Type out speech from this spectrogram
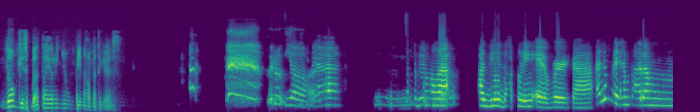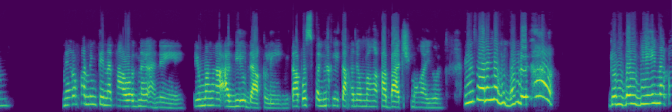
longest ba, tayo rin yung pinakamatigas? Pero, yun. Yeah. Sabi mo nga, ugly duckling ever ka. Ano ba yan? Parang, meron kaming tinatawag na ano eh, yung mga ugly duckling. Tapos pag nakita ka ng mga kabatch mo ngayon, yung parang nagugulat, ha! Gandang BA na ka.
